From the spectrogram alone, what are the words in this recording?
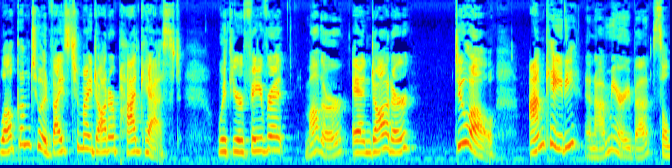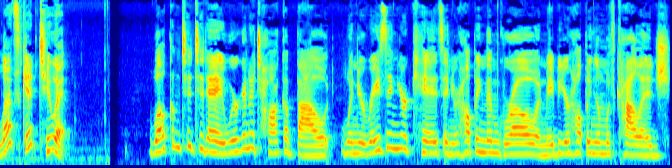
Welcome to Advice to My Daughter podcast with your favorite Mother, and daughter duo. I'm Katie, and I'm Mary Beth. so let's get to it. Welcome to today. We're going to talk about when you're raising your kids and you're helping them grow, and maybe you're helping them with college.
